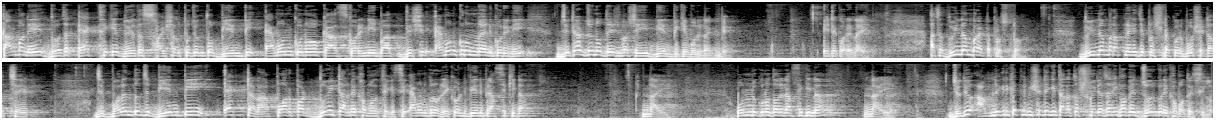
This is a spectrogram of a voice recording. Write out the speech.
তার মানে দুহাজার এক থেকে দুই হাজার ছয় সাল পর্যন্ত বিএনপি এমন কোনো কাজ করেনি বা দেশের এমন কোনো উন্নয়ন করেনি যেটার জন্য দেশবাসী বিএনপিকে মনে রাখবে। এটা করে নাই। আচ্ছা দুই নম্বর একটা প্রশ্ন। দুই নম্বর আপনাকে যে প্রশ্নটা করব সেটা হচ্ছে যে বলেন তো যে বিএনপি একটানা পরপর দুই টার্মে ক্ষমতা থেকেছে। এমন কোনো রেকর্ড বিএনপি আছে কিনা? নাই। অন্য কোনো দলের আছে কিনা? নাই। যদিও আমলিগের ক্ষেত্রে বিষয়টা কি, তারা তো ভাবে জোর করে ক্ষমতায় ছিল।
